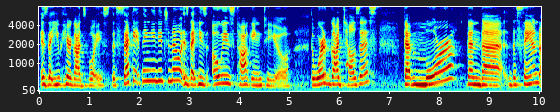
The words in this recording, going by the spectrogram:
is that you hear God's voice. The second thing you need to know is that he's always talking to you. The word of God tells us that more than the, the sand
